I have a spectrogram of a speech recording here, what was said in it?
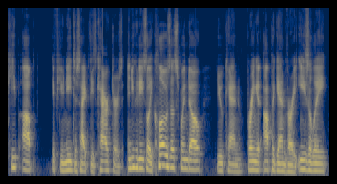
keep up if you need to type these characters. And you can easily close this window. You can bring it up again very easily.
